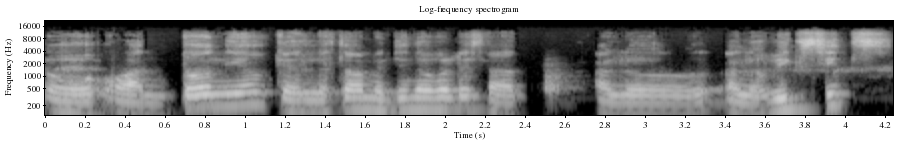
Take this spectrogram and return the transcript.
O, o Antonio, que le estaba metiendo goles a, a, los, a los Big Six.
